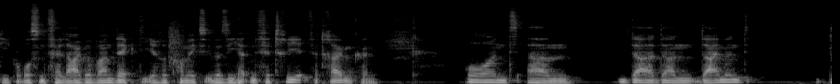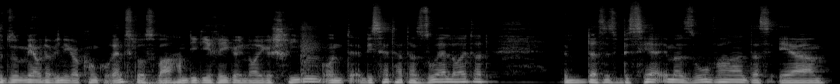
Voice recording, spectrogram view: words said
die großen Verlage waren weg, die ihre Comics über sie hätten vertreiben können. Und ähm, da dann Diamond mehr oder weniger konkurrenzlos war, haben die die Regeln neu geschrieben und Bissett hat das so erläutert, dass es bisher immer so war, dass er,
